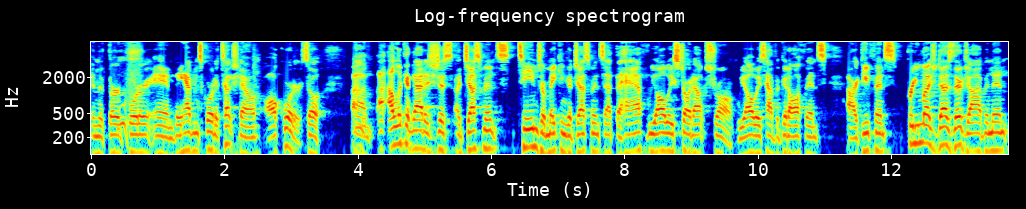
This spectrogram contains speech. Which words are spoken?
in the third Oof. quarter, and they haven't scored a touchdown all quarter. So um, I, I look at that as just adjustments. Teams are making adjustments at the half. We always start out strong. We always have a good offense. Our defense pretty much does their job, and then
